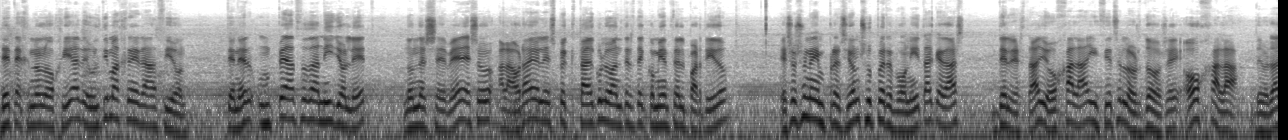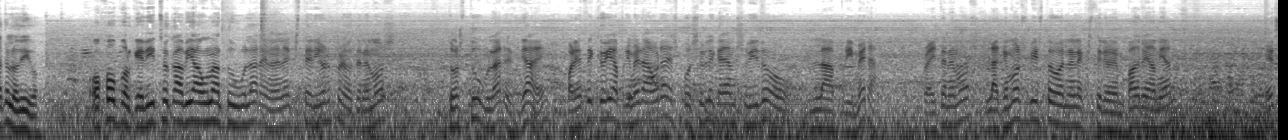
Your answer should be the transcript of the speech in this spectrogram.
de tecnología de última generación, tener un pedazo de anillo LED donde se ve eso a la hora del espectáculo antes de comience el partido, eso es una impresión súper bonita que das del estadio. Ojalá hiciese los dos, ¿eh? Ojalá, de verdad que lo digo. Ojo, porque he dicho que había una tubular en el exterior, pero tenemos dos tubulares ya, ¿eh? Parece que hoy a primera hora es posible que hayan subido la primera. Pero ahí tenemos la que hemos visto en el exterior en Padre Damián. Es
